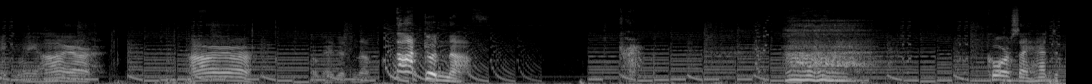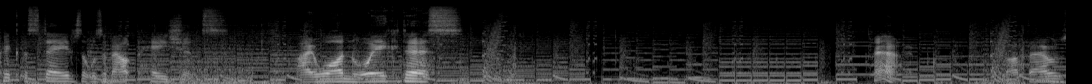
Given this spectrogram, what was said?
Take me higher. Higher. Okay, good enough. Not good enough! of course, I had to pick the stage that was about patience. My one weakness. Yeah. Thought that was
